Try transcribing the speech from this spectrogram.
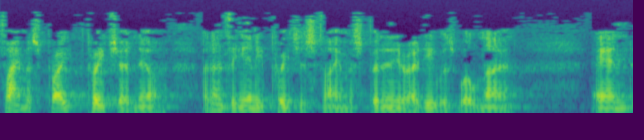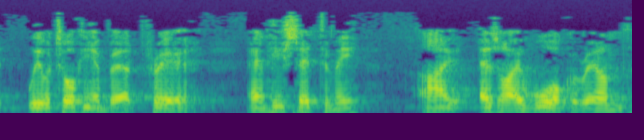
famous pre- preacher. Now, I don't think any preacher's famous, but at any rate, he was well known and we were talking about prayer, and he said to me, I, as I walk around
